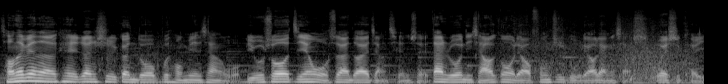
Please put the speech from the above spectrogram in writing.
从那边呢可以认识更多不同面向的我。比如说今天我虽然都在讲潜水，但如果你想要跟我聊风之谷聊两个小时，我也是可以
